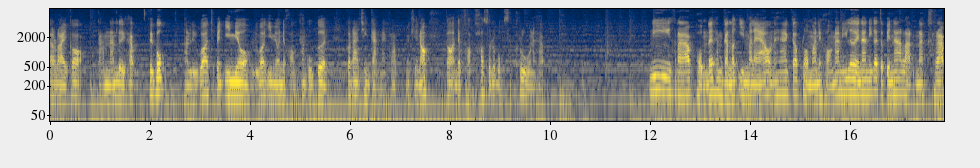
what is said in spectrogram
อะไรก็ตามนั้นเลยครับ Facebook หรือว่าจะเป็นอีเมล หรือว่าอีเมลในของทาง Google ก็ได้เช่นกันนะครับโอเคเนาะก็เดี๋ยวขอเข้าสู่ระบบสักครู่นะครับ นี่ครับผมได้ทำการล็อกอินมาแล้วนะฮะก็โผล่มาในของหน้านี้เลย หน้านี้ก็จะเป็นหน้าหลักนะครับ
